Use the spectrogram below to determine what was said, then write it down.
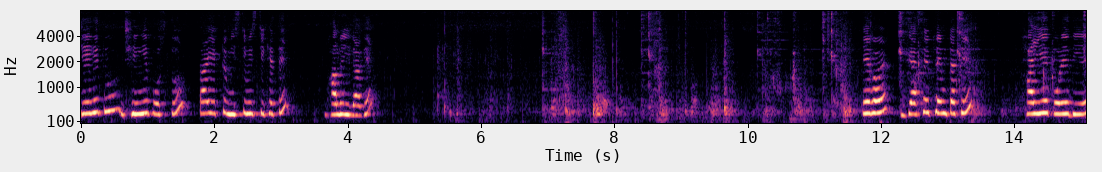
যেহেতু ঝিঙে পোস্ত, তাই একটু মিষ্টি মিষ্টি খেতে ভালোই লাগে। এবার গ্যাসের ফ্লেমটাকে হাইয়ে করে দিয়ে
